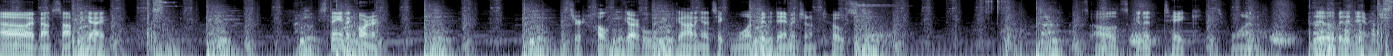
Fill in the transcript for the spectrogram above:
Oh, I bounced off the guy. Stay in the corner. Mr. Hulk Guard. Ooh, God, I'm gonna take one bit of damage and I'm toast. That's all it's gonna take is one little bit of damage.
